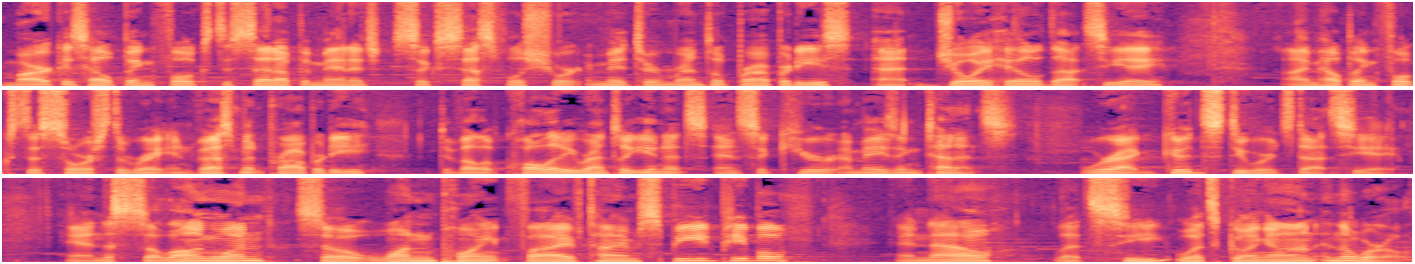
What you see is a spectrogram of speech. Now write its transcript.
Mark is helping folks to set up and manage successful short and midterm rental properties at joyhill.ca. I'm helping folks to source the right investment property, develop quality rental units, and secure amazing tenants. We're at goodstewards.ca. And this is a long one, so 1.5 times speed, people. And now let's see what's going on in the world.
